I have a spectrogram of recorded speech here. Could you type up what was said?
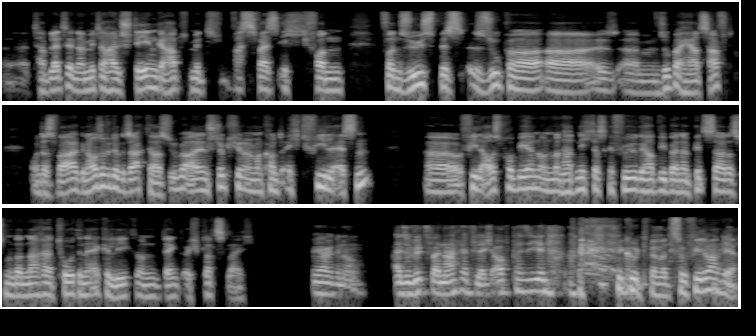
äh, Tablette in der Mitte halt stehen gehabt mit, was weiß ich, von, von süß bis super, äh, ähm, super herzhaft. Und das war genauso, wie du gesagt hast, überall ein Stückchen und man konnte echt viel essen, äh, viel ausprobieren und man hat nicht das Gefühl gehabt, wie bei einer Pizza, dass man dann nachher tot in der Ecke liegt und denkt, euch platzt gleich. Ja, genau. Also wird zwar nachher vielleicht auch passieren, Gut, wenn man zu viel macht, ja.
